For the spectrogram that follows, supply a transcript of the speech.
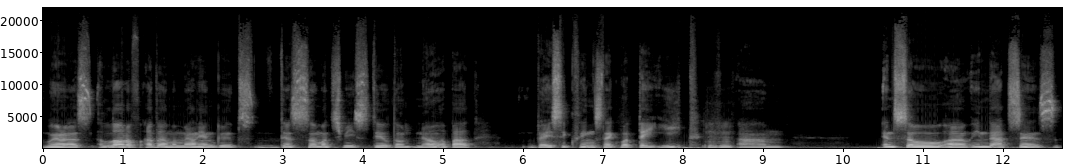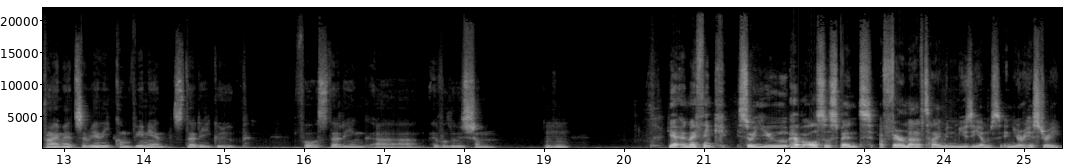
whereas a lot of other mammalian groups, there's so much we still don't know about basic things like what they eat. Mm-hmm. Um, and so, uh, in that sense, primates are really convenient study group for studying uh, uh, evolution. Mm-hmm. Yeah, and I think so. You have also spent a fair amount of time in museums in your history,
